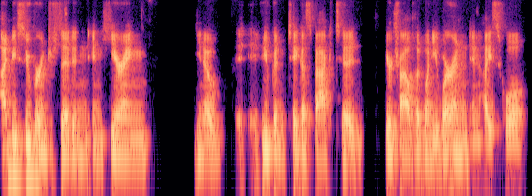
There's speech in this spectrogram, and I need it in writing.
I'd be super interested in in hearing, you know, if you could take us back to your childhood when you were in, in high school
